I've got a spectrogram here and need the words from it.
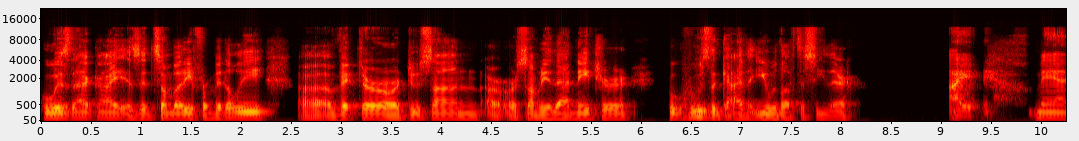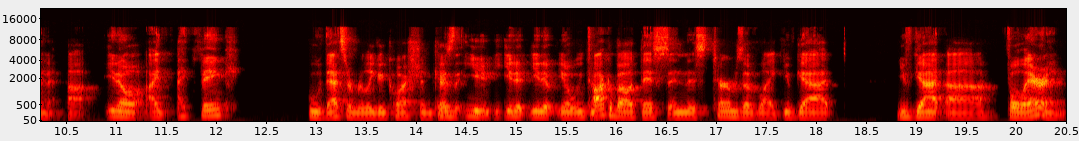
who is that guy? Is it somebody from Italy, uh, Victor or Dusan or, or somebody of that nature? Who, who's the guy that you would love to see there? I, man, uh, you know, I I think, ooh, that's a really good question because you you you you know we talk about this in this terms of like you've got you've got uh Folarin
